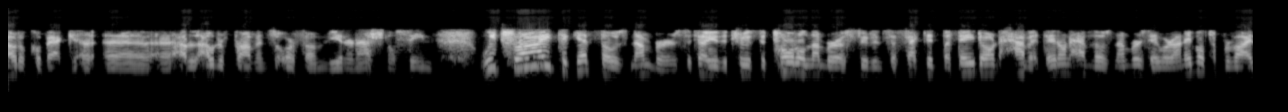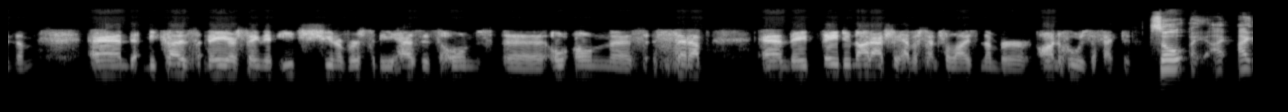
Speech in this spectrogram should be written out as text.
out of Quebec, uh, uh, out, of, out of province, or from the international scene. We tried to get those numbers, to tell you the truth, the total number of students affected, but they don't have it. They don't have those numbers. They were unable to provide them. And because they are saying that each university has its own, uh, own set up and they they do not actually have a centralized number on who's affected. So I, I,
